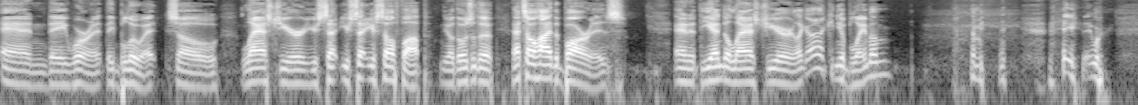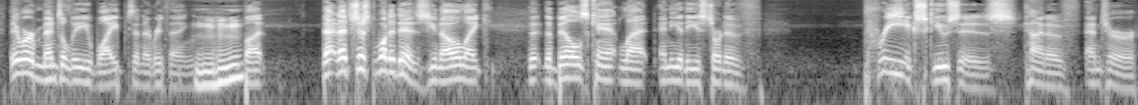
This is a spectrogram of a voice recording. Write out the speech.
and they weren't. They blew it. So last year, you set you set yourself up. You know, those are the that's how high the bar is. And at the end of last year, like, ah, oh, can you blame them? I mean, they, they were they were mentally wiped and everything. Mm-hmm. But that that's just what it is, you know. Like the the Bills can't let any of these sort of pre excuses kind of enter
